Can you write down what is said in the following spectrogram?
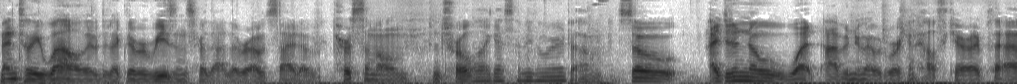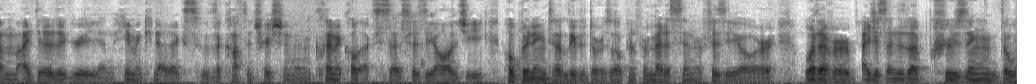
mentally well. It, like, there were reasons for that that were outside of personal control, I guess that'd be the word. Um, so I didn't know what avenue I would work in healthcare. I, pl- um, I did a degree in human kinetics with a concentration in clinical exercise physiology, hoping to leave the doors open for medicine or physio or whatever. I just ended up cruising the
